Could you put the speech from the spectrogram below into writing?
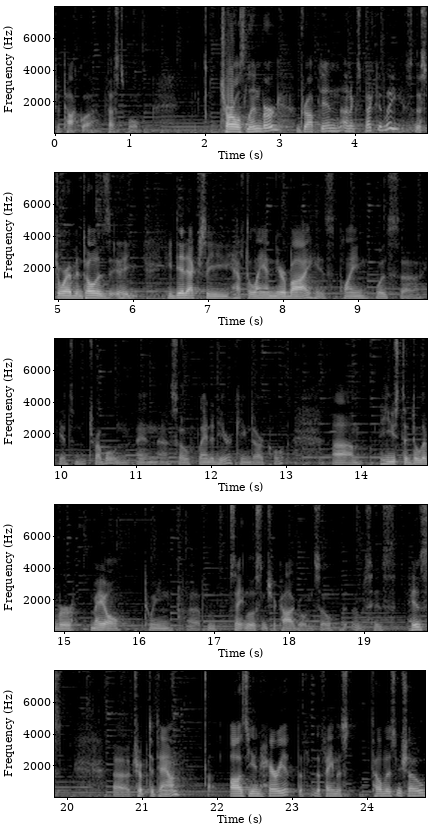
Chautauqua festival. Charles Lindbergh dropped in unexpectedly. The story I've been told is he, he did actually have to land nearby. His plane was, uh, he had some trouble and, and uh, so landed here, came to Arcola. Um, he used to deliver mail between uh, from St. Louis and Chicago, and so it was his, his uh, trip to town. Ozzie and Harriet, the, the, famous television show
